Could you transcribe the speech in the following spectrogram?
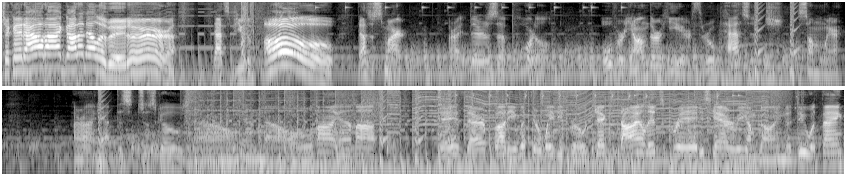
Check it out, I got an elevator! That's beautiful. Oh! That's just smart. Alright, there's a portal over yonder here, through passage somewhere. Alright, yeah, this just goes down, and now I am up. Hey there, buddy, with your wavy projectile, it's pretty scary. I'm going to do a thing,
